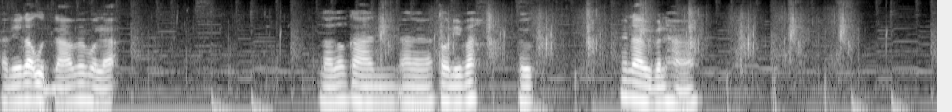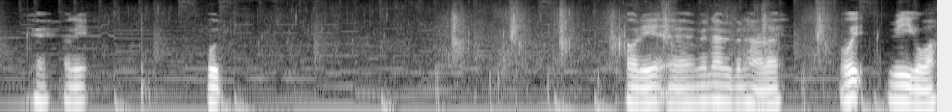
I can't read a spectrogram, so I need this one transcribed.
อันนี้เราอุดน้ำไปหมดแล้ว เราต้องการอะไรนะตรงนี้ปะเออไม่น่ามีปัญหา โอเค อันนี้ อุดตรงนี้เออไม่น่ามีปัญหาเลยโอ้ย มีอีกเหรอวะ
